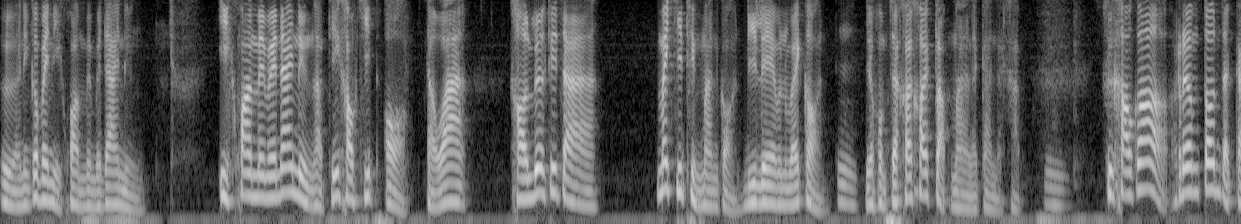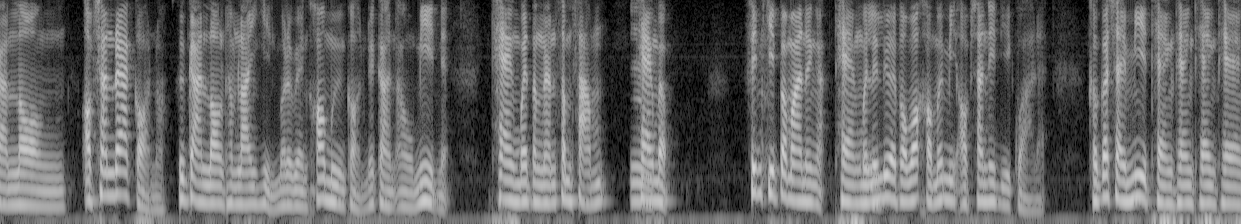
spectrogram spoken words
เอออันนี้ก็เป็นอีกความเป็นไปได้หนึ่งอีกความเป็นไปได้หนึ่งครับที่เขาคิดออก แต่ว่าเขาเลือกที่จะไม่คิดถึงมันก่อน delay มันไว้ก่อนอืมเดี๋ยวผมจะค่อยๆ กลับมาแล้วกันนะครับอืมคือเขาก็เริ่มต้นจากการลอง option แรกก่อนเนาะคือการลองทำลายหินบริเวณข้อมือก่อนด้วยการเอามีดเนี่ย แทงไปตรงนั้นซ้ำๆแทงแบบ สิ้นคิดประมาณนึงอะแทงมาเรื่อยๆ เพราะว่าเขาไม่มี option ที่ดีกว่าแหละเขาก็ใช้มีดแทงแทงแทงแทง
